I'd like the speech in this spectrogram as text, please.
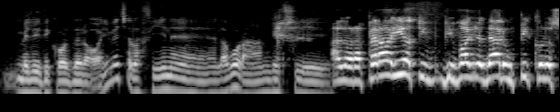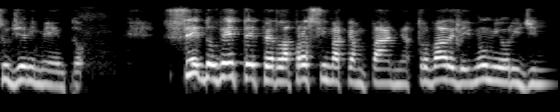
me li ricorderò, invece alla fine lavorandoci... Allora, però io ti, vi voglio dare un piccolo suggerimento. Se dovete per la prossima campagna trovare dei nomi originali,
